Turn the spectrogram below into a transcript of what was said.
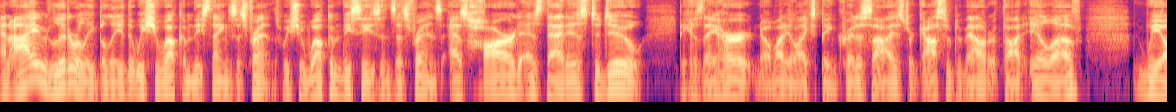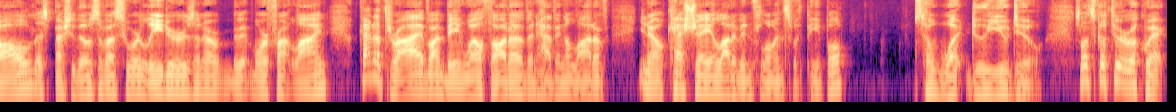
And I literally believe that we should welcome these things as friends. We should welcome these seasons as friends, as hard as that is to do, because they hurt. Nobody likes being criticized or gossiped about or thought ill of. We all, especially those of us who are leaders and are a bit more frontline, kind of thrive on being well thought of and having a lot of, you know, cachet, a lot of influence with people. So what do you do? So let's go through it real quick.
